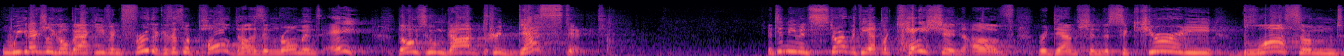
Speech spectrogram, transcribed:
Well, we can actually go back even further because that's what Paul does in Romans 8. Those whom God predestined it didn't even start with the application of redemption. The security blossomed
